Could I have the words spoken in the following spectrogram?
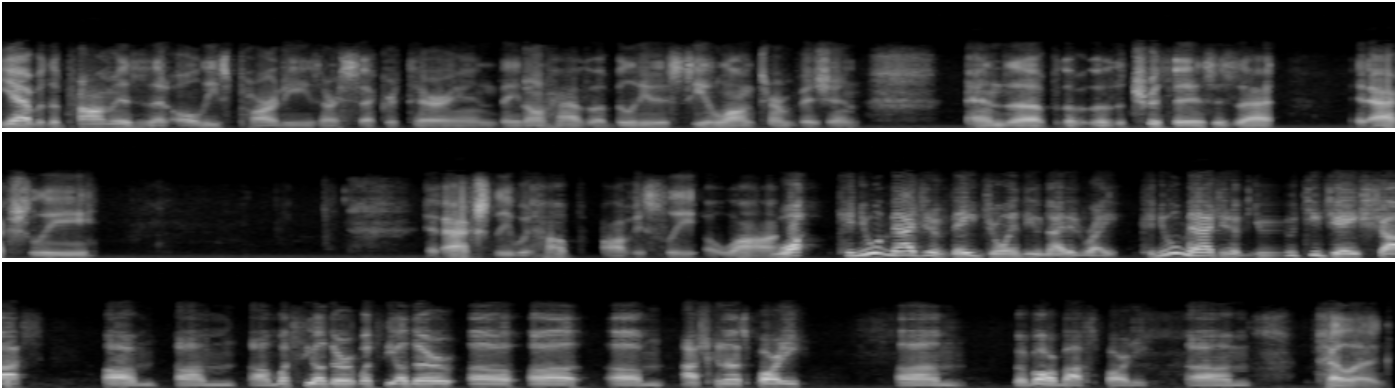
Yeah, but the problem is that all these parties are sectarian. They don't have the ability to see a long-term vision. And the, the the the truth is is that it actually it actually would help obviously a lot. What can you imagine if they joined the United Right? Can you imagine if UTJ, Shas, um, um, um, what's the other what's the other uh, uh, um, Ashkenaz party? Um, of Auerbach's party. Um, Peleg.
